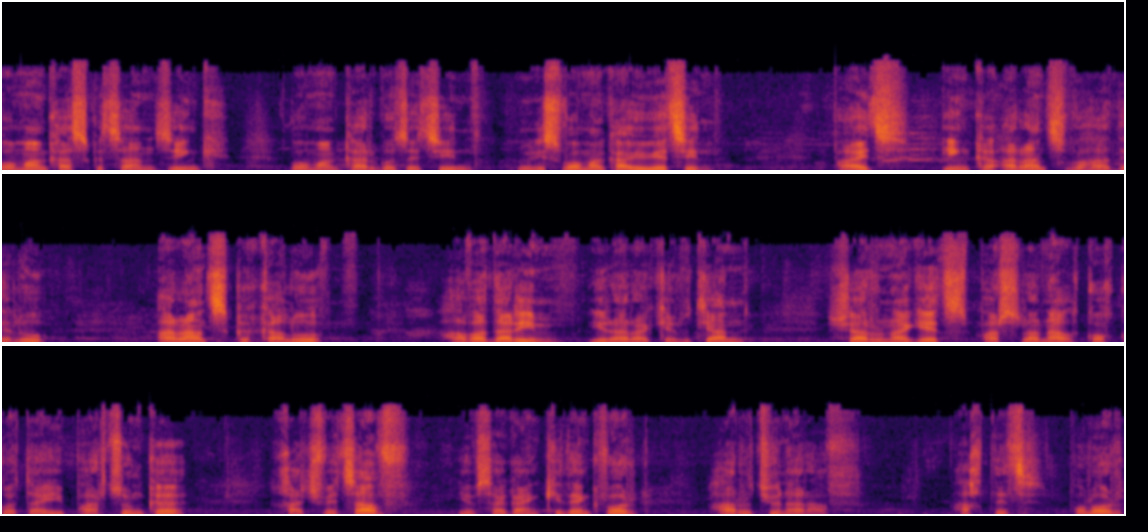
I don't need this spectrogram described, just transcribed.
ոմանք հասկացան զինք ոմանք կարգոծեցին նույնիսկ ոմանք հայույեցին բայց ինքը առանց վհադելու առանց կկալու հավադարիմ իր առաքելության շարունակեց բարձրանալ Կողկոտայի բարձունքը խաչվեցավ եւ սակայն գիտենք որ հարություն արավ հաղթեց բոլոր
